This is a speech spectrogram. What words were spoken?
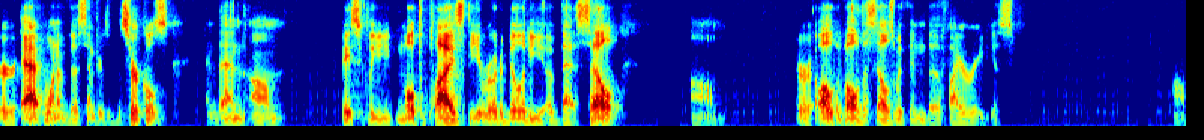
or at one of the centers of the circles and then um, basically multiplies the erodibility of that cell um, or all of all the cells within the fire radius. Um,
